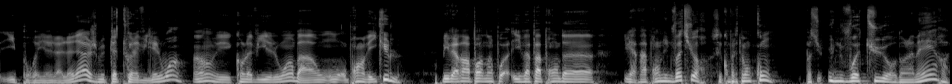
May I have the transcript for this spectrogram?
il pourrait y aller à la nage, mais peut-être que la ville est loin, hein, et quand la ville est loin, bah on, on prend un véhicule. Mais il va pas prendre un, il va pas prendre, il va pas prendre une voiture, c'est complètement con. Parce qu'une voiture dans la mer,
